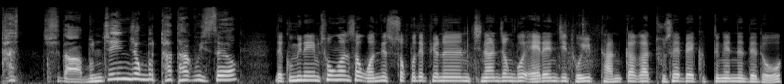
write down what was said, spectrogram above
탓이다. 문재인 정부 탓하고 있어요. 네, 국민의힘 송원석 원내수석 부 대표는 지난 정부 LNG 도입 단가가 두세 배 급등했는데도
